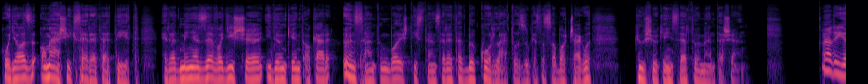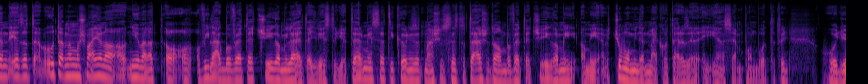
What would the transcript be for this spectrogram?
hogy az a másik szeretetét eredményezze, vagyis időnként akár önszántunkból és tisztán szeretetből korlátozzuk ezt a szabadságot külső kényszertől mentesen. Hát igen, ez a, utána most már jön a, a, nyilván a, a, a világba vetettség, ami lehet egyrészt ugye a természeti környezet, másrészt ez a társadalomba vetettség, ami, ami csomó mindent meghatároz ilyen szempontból. Tehát, hogy hogy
